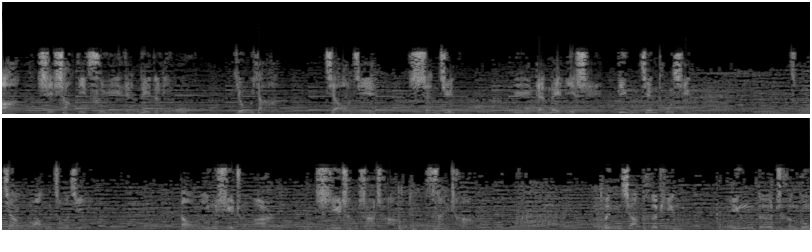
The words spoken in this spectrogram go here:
它是上帝赐予人类的礼物，优雅、皎洁、神俊，与人类历史并肩同行。从将王坐骑到明婿宠儿，驰骋沙场、赛场，奔向和平，赢得成功，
